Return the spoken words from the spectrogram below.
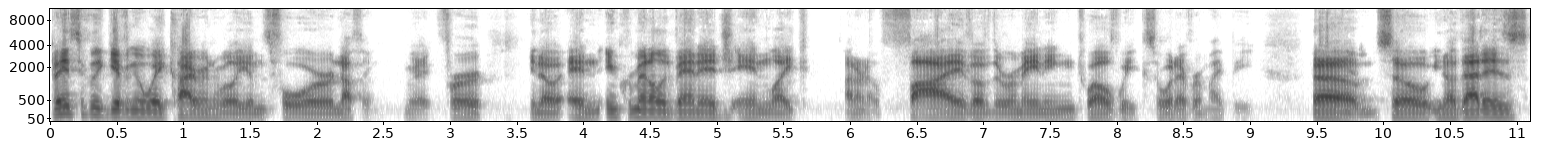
basically giving away Kyren Williams for nothing, right? For you know, an incremental advantage in like I don't know five of the remaining twelve weeks or whatever it might be. Um, so you know that is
